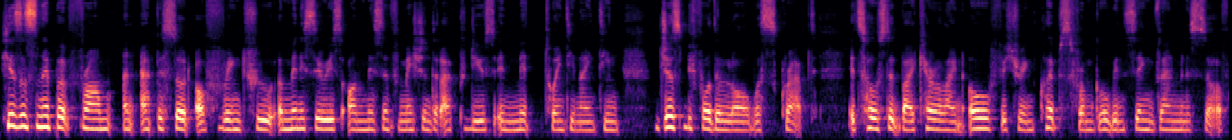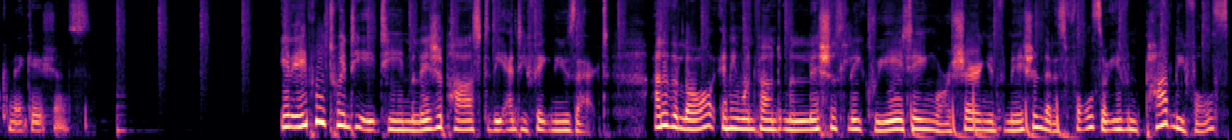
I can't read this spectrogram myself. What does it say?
Here's a snippet from an episode of Ring True, a miniseries on misinformation that I produced in mid 2019, just before the law was scrapped. It's hosted by Caroline O, featuring clips from Gobind Singh, then Minister of Communications. In April 2018, Malaysia passed the Anti Fake News Act. Under the law, anyone found maliciously creating or sharing information that is false or even partly false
